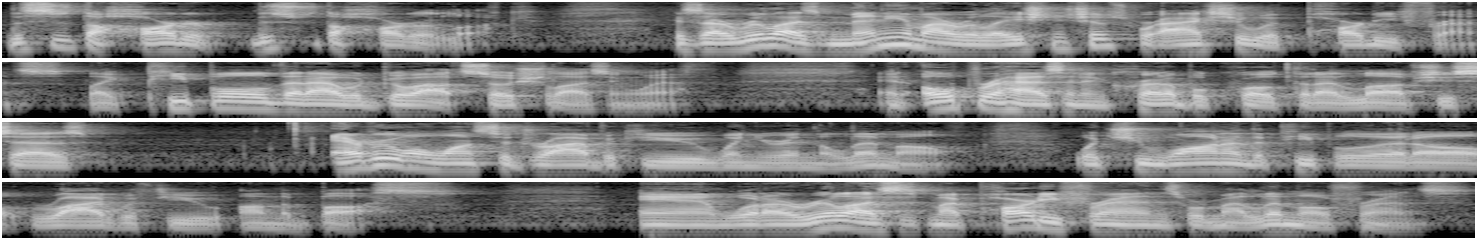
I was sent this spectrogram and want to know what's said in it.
this is the harder, this is the harder look is I realized many of my relationships were actually with party friends, like people that I would go out socializing with. And Oprah has an incredible quote that I love. She says, Everyone wants to drive with you when you're in the limo. What you want are the people that'll ride with you on the bus. And what I realized is my party friends were my limo friends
